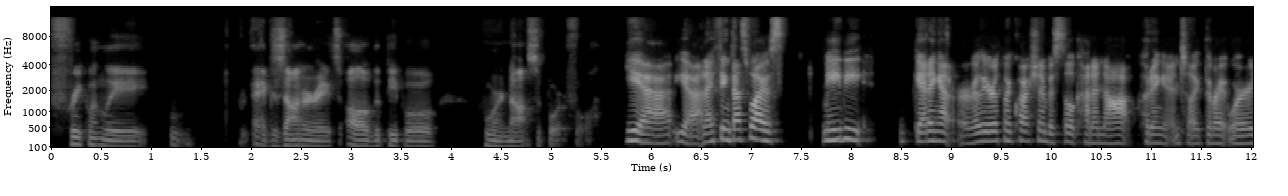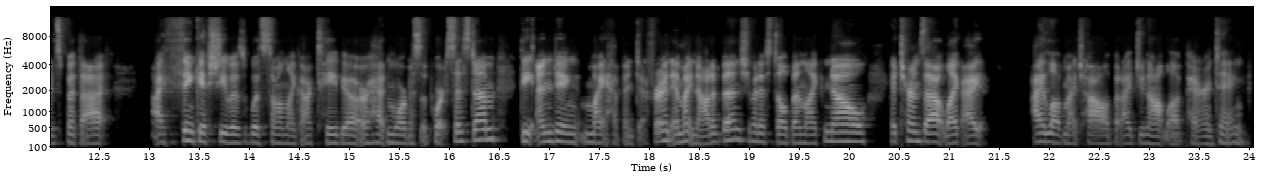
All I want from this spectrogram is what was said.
frequently exonerates all of the people who are not supportful. Yeah, yeah. And I think that's why I was maybe getting at earlier with my question, but still kind of not putting it into like the right words. But that I think if she was with someone like Octavia or had more of a support system, the ending might have been different. It might not have been. She might have still been like, no, it turns out like I I love my child, but I do not love parenting.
